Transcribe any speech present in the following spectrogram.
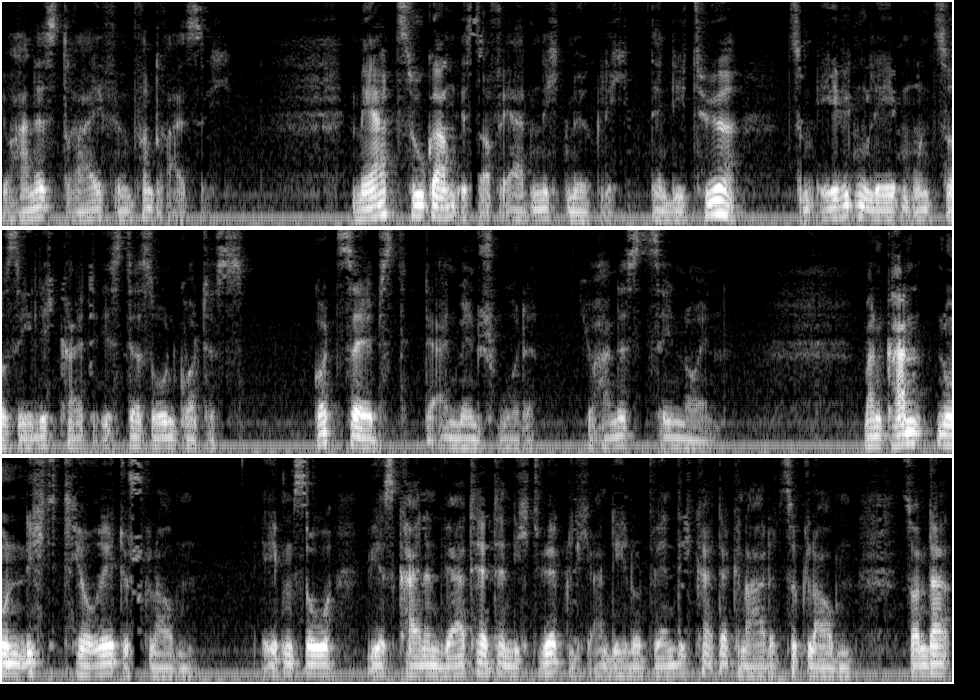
Johannes 3, 35. Mehr Zugang ist auf Erden nicht möglich, denn die Tür zum ewigen Leben und zur Seligkeit ist der Sohn Gottes. Gott selbst, der ein Mensch wurde. Johannes 10,9. Man kann nun nicht theoretisch glauben, ebenso wie es keinen Wert hätte, nicht wirklich an die Notwendigkeit der Gnade zu glauben, sondern,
